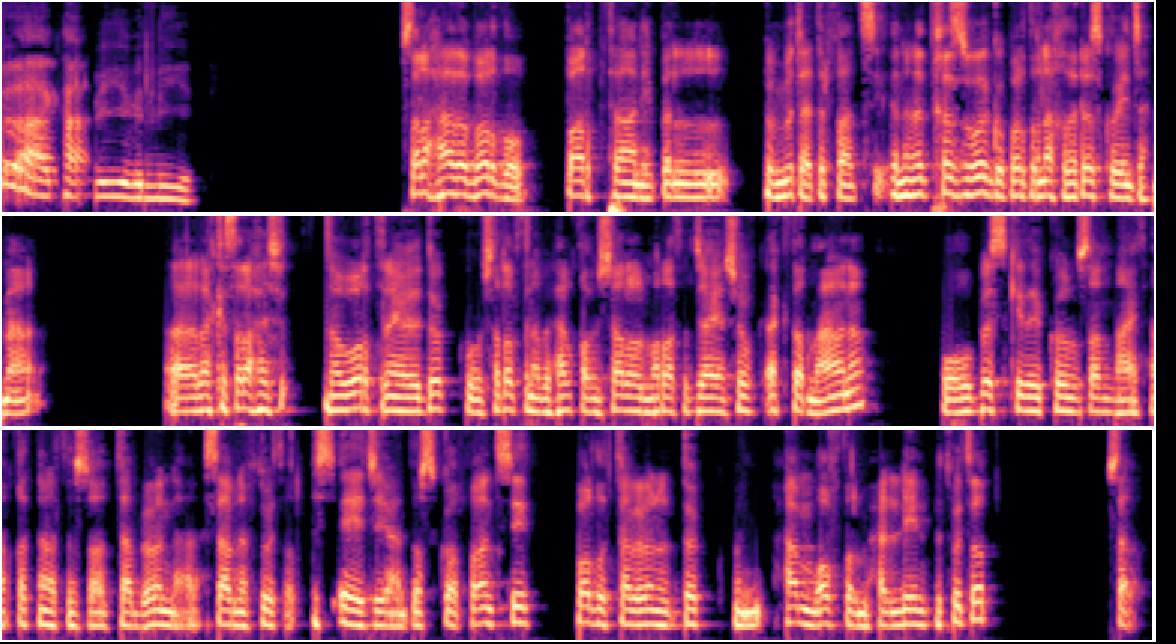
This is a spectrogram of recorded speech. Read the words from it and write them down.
معك حق. 100% بصراحة هذا برضو part ثاني بال... بمتعة ال fantasy اننا نتخزوق وبرضه ناخذ ال risk وينجح معنا. لكن صراحة. نورتنا يا دوك وشرفتنا بالحلقة وإن شاء الله المرات الجاية نشوفك أكثر معانا. وبس كذا يكون وصلنا نهاية حلقتنا. لا تنسون تتابعونا على حسابنا في تويتر SAG underscore fantasy برضه تتابعون الدوك من أهم وأفضل المحللين في تويتر. سلام.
